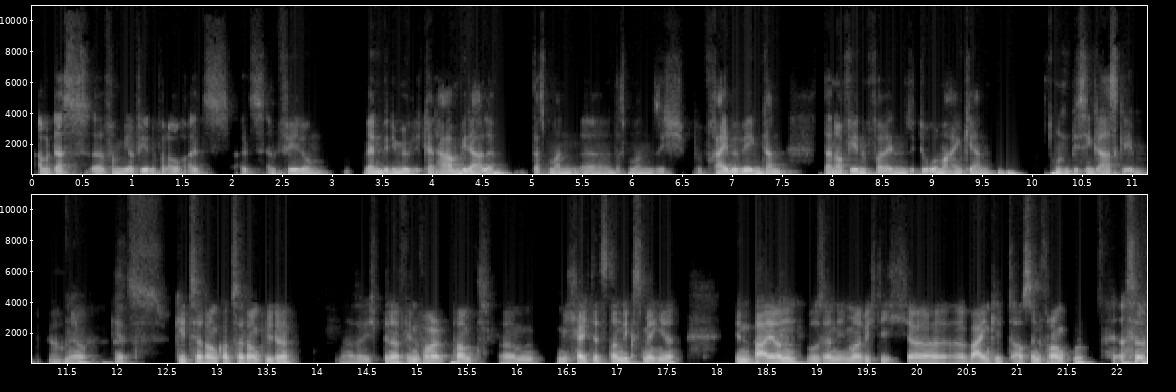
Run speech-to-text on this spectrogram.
Aber das äh, von mir auf jeden Fall auch als, als Empfehlung, wenn wir die Möglichkeit haben, wieder alle, dass man, äh, dass man sich frei bewegen kann, dann auf jeden Fall in Südtirol mal einkehren und ein bisschen Gas geben. Ja, ja jetzt geht es ja dann Gott sei Dank wieder. Also ich bin auf jeden Fall pumped. Ähm, mich hält jetzt dann nichts mehr hier in Bayern, wo es ja nicht mal richtig äh, Wein gibt, außer in Franken. Also,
